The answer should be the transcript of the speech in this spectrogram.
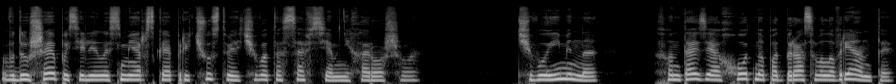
В душе поселилось мерзкое предчувствие чего-то совсем нехорошего. Чего именно? Фантазия охотно подбрасывала варианты,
